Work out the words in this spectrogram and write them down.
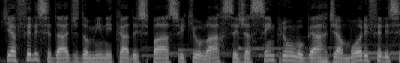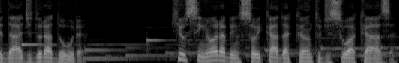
Que a felicidade domine cada espaço e que o lar seja sempre um lugar de amor e felicidade duradoura. Que o Senhor abençoe cada canto de sua casa,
